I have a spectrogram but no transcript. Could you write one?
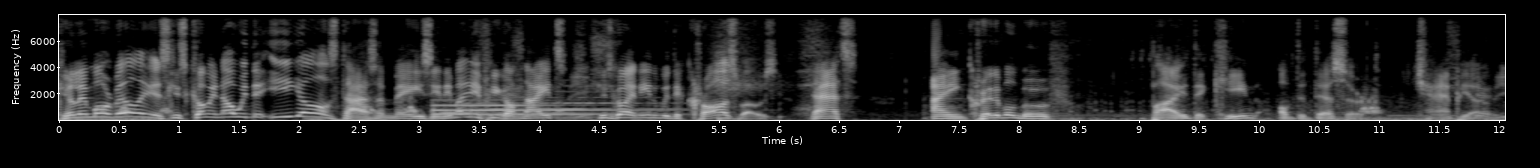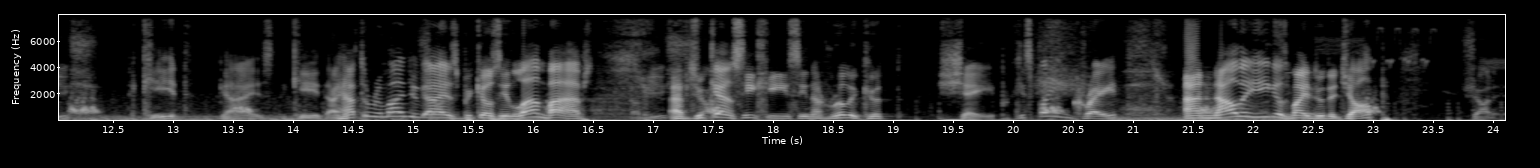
Killing more villages. He's coming out with the eagles. That's amazing. Even if he got knights, he's going in with the crossbows. That's an incredible move by the king of the desert champion. The kid, guys. The kid. I have to remind you guys because in land maps, as you can see, he's in a really good shape. He's playing great. And now the eagles might do the job. Shot it.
